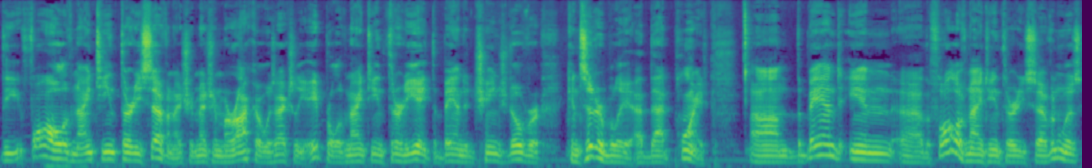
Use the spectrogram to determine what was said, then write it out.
the fall of 1937. I should mention Morocco was actually April of 1938. The band had changed over considerably at that point. Um, the band in uh, the fall of 1937 was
